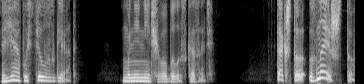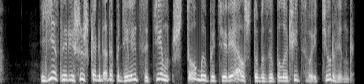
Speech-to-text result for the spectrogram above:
Я опустил взгляд. Мне нечего было сказать. Так что, знаешь что? Если решишь когда-то поделиться тем, что бы потерял, чтобы заполучить свой тюрвинг,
